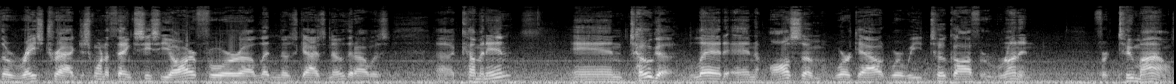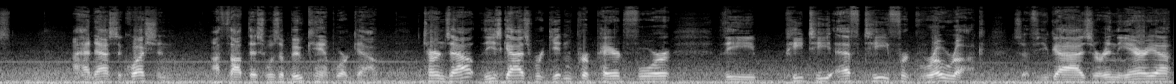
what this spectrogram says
the racetrack. Just want to thank CCR for uh, letting those guys know that I was uh, coming in. And Toga led an awesome workout where we took off running for two miles. I had to ask the question. I thought this was a boot camp workout. Turns out these guys were getting prepared for the PTFT for Grow Ruck. So if you guys are in the area,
